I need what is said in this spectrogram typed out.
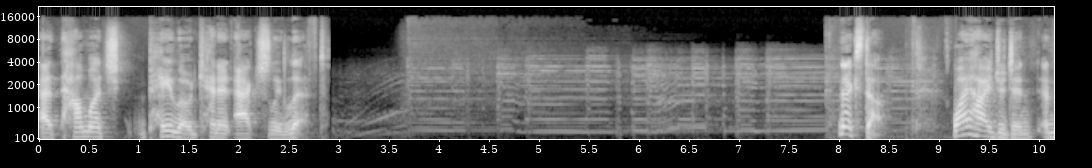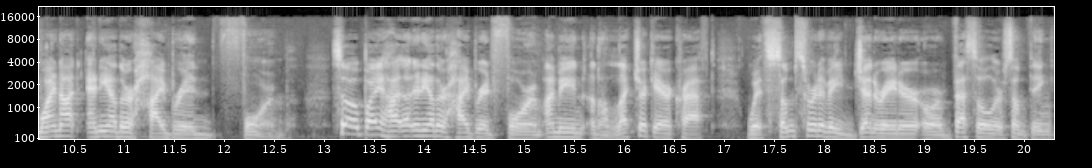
at how much payload can it actually lift. Next up, why hydrogen and why not any other hybrid form? So, by any other hybrid form, I mean an electric aircraft with some sort of a generator or vessel or something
